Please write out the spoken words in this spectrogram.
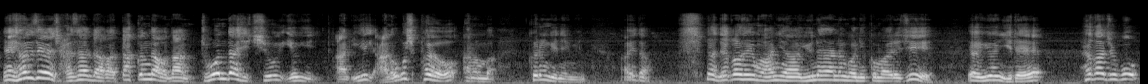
그냥 현생에 잘 살다가 딱 끝나고 난 두 번 다시 지옥, 여기, 안, 여기 안 오고 싶어요. 하는 막 그런 개념이. 아니다. 야, 내가 생각하면 아니야. 건 있고 말이지. 야, 이건 이래. 해가지고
